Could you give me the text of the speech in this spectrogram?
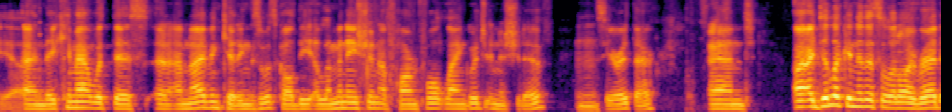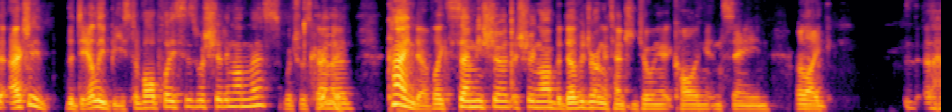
yeah. and they came out with this and i'm not even kidding this is what's called the elimination of harmful language initiative Mm. see right there and I I did look into this a little. I read actually the Daily Beast of all places was shitting on this, which was kind of, Really? kind of like semi shitting on, but definitely drawing attention to it, calling it insane or like uh,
